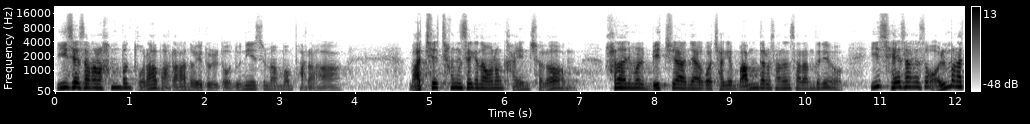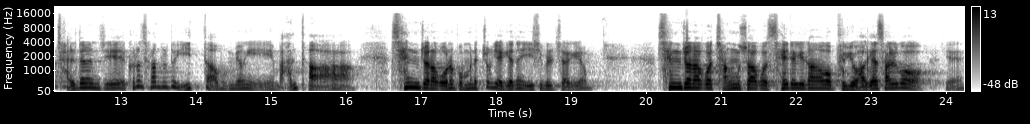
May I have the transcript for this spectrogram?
이 세상을 한번 돌아봐라. 너희들도 눈이 있으면 한번 봐라. 마치 창세기 나오는 가인처럼 하나님을 믿지 아니하고 자기 마음대로 사는 사람들이요. 이 세상에서 얼마나 잘 되는지 그런 사람들도 있다. 분명히 많다. 생존하고 오늘 본문에 쭉 얘기하던 21장이요. 생존하고 장수하고 세력이 강하고 부유하게 살고 예.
